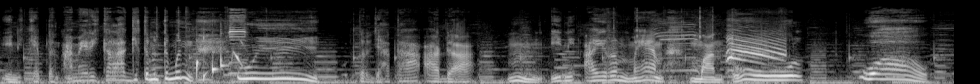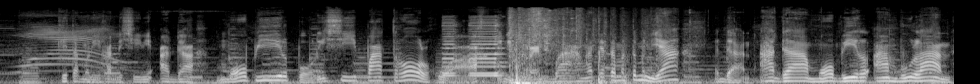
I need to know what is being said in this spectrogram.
ini Captain America lagi teman-teman. Wih, ternyata ada. Hmm, ini Iron Man. Mantul. Wow, kita melihat di sini ada mobil polisi patrol. Wah, ini keren banget ya teman-teman ya. Dan ada mobil ambulan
